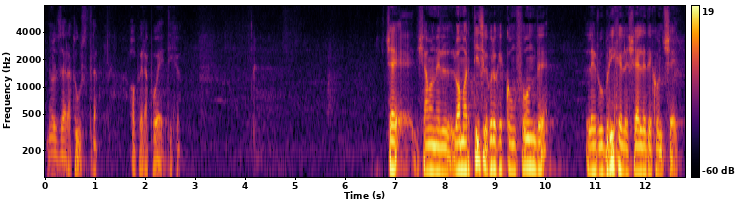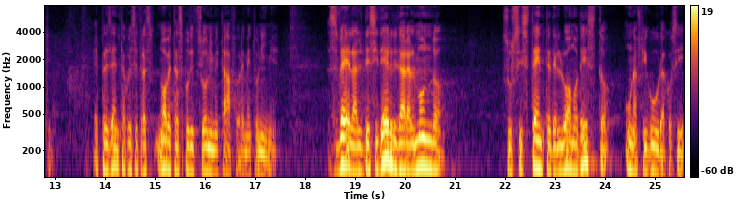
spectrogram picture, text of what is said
nello Zarathustra, opera poetica. C'è, diciamo, nell'uomo artistico quello che confonde le rubriche e le celle dei concetti e presenta queste tras- nuove trasposizioni, metafore, metonimie. Svela il desiderio di dare al mondo sussistente dell'uomo desto una figura così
